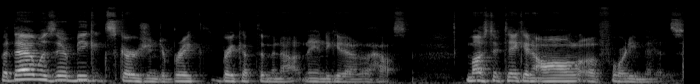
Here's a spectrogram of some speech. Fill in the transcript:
but that was their big excursion to break break up the monotony and to get out of the house. Must have taken all of 40 minutes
